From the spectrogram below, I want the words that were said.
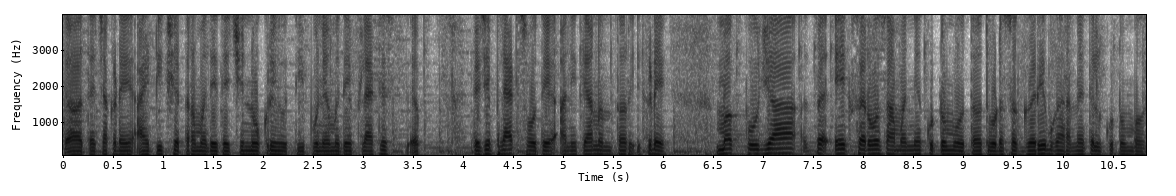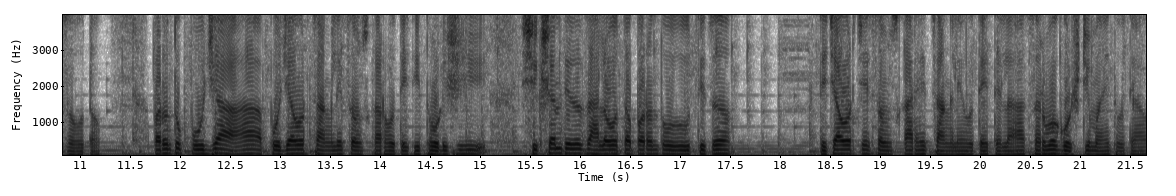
त्या- त्याच्याकडे आय टी क्षेत्रामध्ये त्याची नोकरी होती पुण्यामध्ये फ्लॅटेस त्याचे फ्लॅट्स होते आणि त्यानंतर इकडे मग पूजाचं एक सर्वसामान्य कुटुंब होतं. थोडंसं गरीब घराण्यातील कुटुंब असं होतं. परंतु पूजा पूजावर चांगले संस्कार होते. ती थोडीशी शिक्षण तिचं झालं होतं परंतु तिचं तिच्यावरचे संस्कार हे चांगले होते त्याला सर्व गोष्टी माहीत होत्या.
